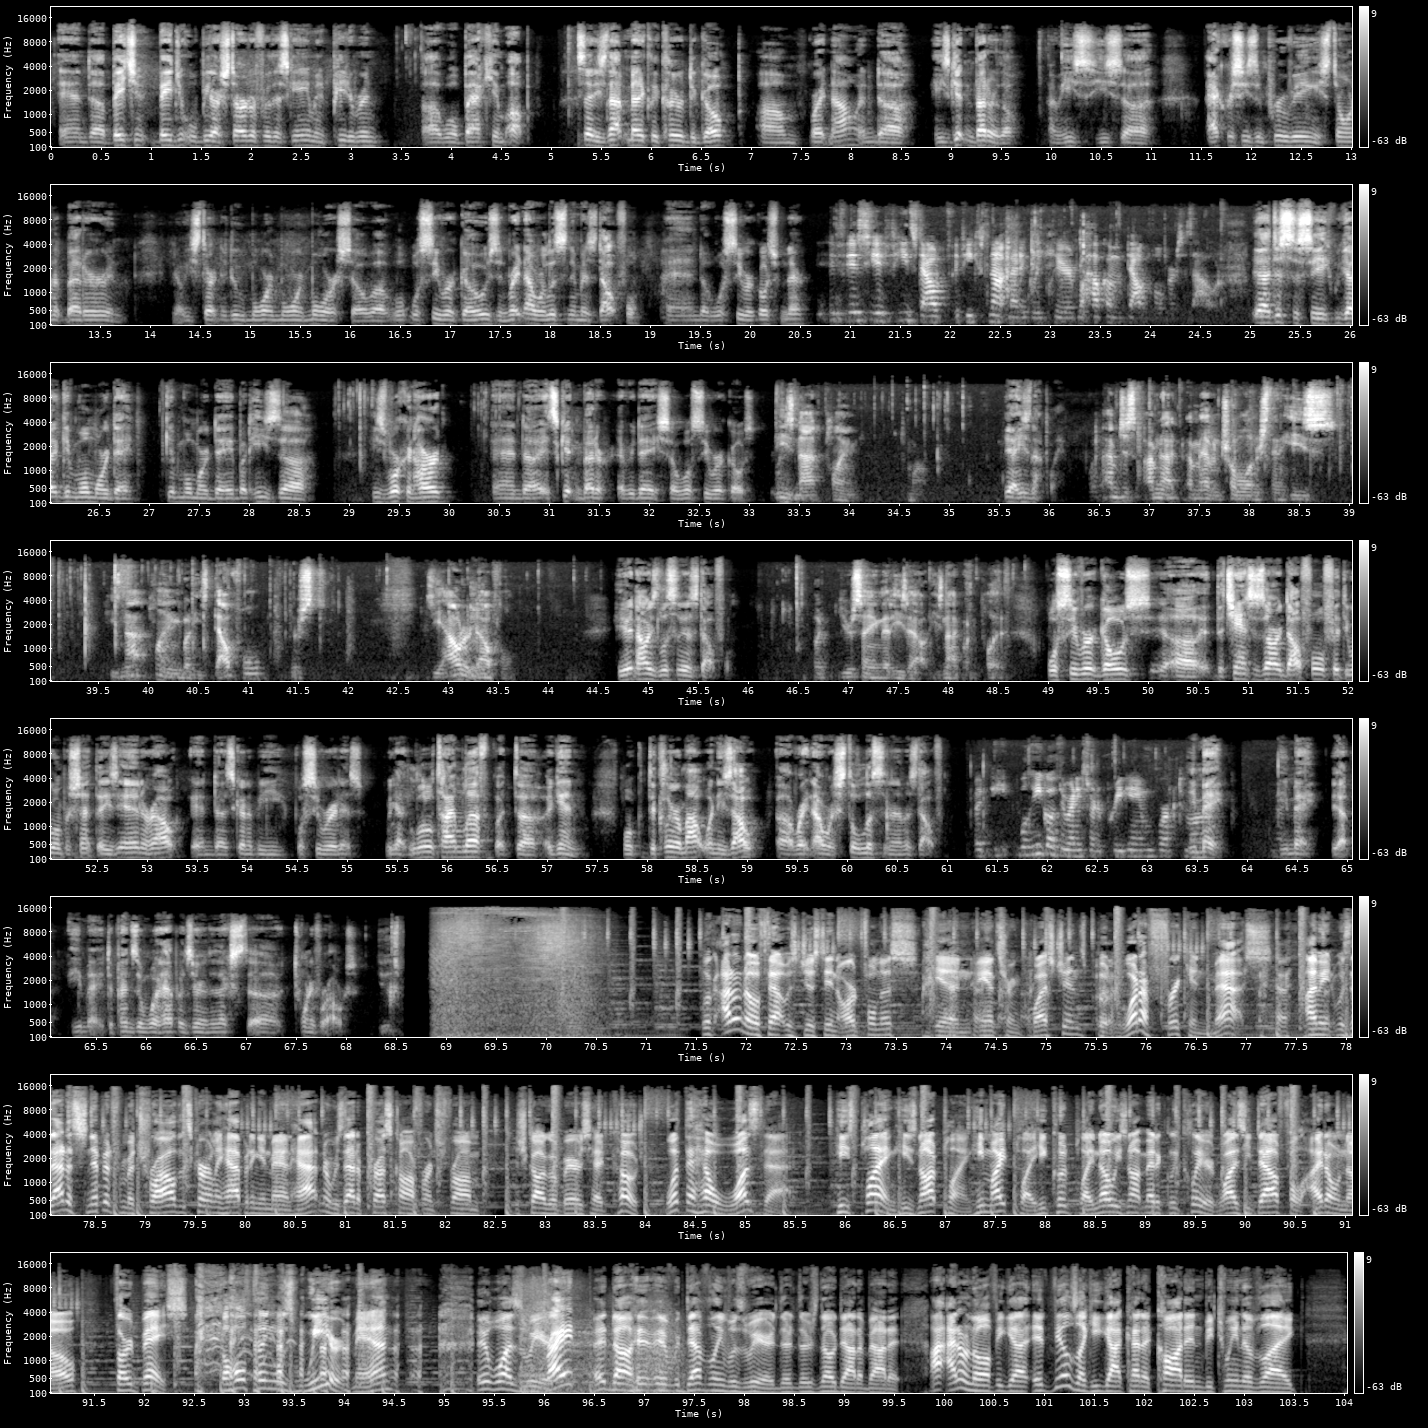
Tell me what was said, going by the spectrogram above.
And uh, Bagent, will be our starter for this game, and Peterman uh, will back him up. He said he's not medically cleared to go um, right now, and he's getting better, though. I mean, he's, he's uh, accuracy's improving, he's throwing it better, and you know, he's starting to do more and more and more. So uh, we'll, we'll see where it goes. And right now we're listing him as doubtful, and uh, we'll see where it goes from there. If, if he's doubt, if he's not medically cleared, well, how come doubtful versus out? Yeah, just to see. We got to give him one more day. Give him one more day. But he's uh, he's working hard, and uh, it's getting better every day. So we'll see where it goes. He's not playing tomorrow. Yeah, he's not playing. I'm just I'm not I'm having trouble understanding. He's he's not playing, but he's doubtful. There's is he out or doubtful? He, now he's listed as doubtful. But you're saying that he's out. He's not going to play. We'll see where it goes. Uh, the chances are doubtful, 51% that he's in or out, and uh, it's going to be, we'll see where it is. We got a little time left, but uh, again, we'll declare him out when he's out. Uh, right now, we're still listing him as doubtful. But he, will he go through any sort of pregame work tomorrow? He may. He may. Yep, he may. It depends on what happens here in the next uh, 24 hours. Look, I don't know if that was just inartfulness in answering questions, but what a freaking mess. I mean, was that a snippet from a trial that's currently happening in Manhattan, or was that a press conference from the Chicago Bears head coach? What the hell was that? He's playing. He's not playing. He might play. He could play. No, he's not medically cleared. Why is he doubtful? I don't know. Third base. The whole thing was weird, man. It was weird, Right? It, no, it, it definitely was weird. There, there's no doubt about it. I, I don't know if he got. It feels like he got kind of caught in between of like.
